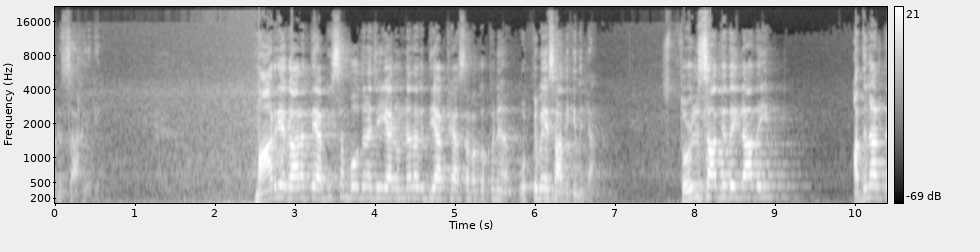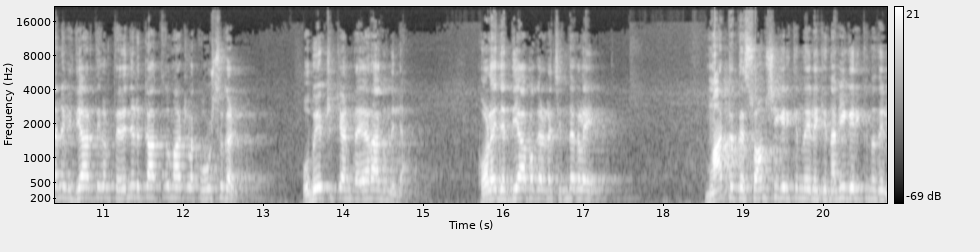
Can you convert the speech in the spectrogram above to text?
ഒരു സാഹചര്യം. മാറിയ കാലത്തെ അഭിസംബോധന ചെയ്യാൻ ഉന്നത വിദ്യാഭ്യാസ വകുപ്പിന് ഒട്ടുമേ സാധിക്കുന്നില്ല. തൊഴിൽ സാധ്യതയില്ലാതെയും അതിനാൽ തന്നെ വിദ്യാർത്ഥികൾ തിരഞ്ഞെടുക്കാത്തതുമായിട്ടുള്ള കോഴ്സുകൾ ഉപേക്ഷിക്കാൻ തയ്യാറാകുന്നില്ല. കോളേജ് അധ്യാപകരുടെ ചിന്തകളെ മാറ്റത്തെ സ്വാംശീകരിക്കുന്നതിലേക്ക് നവീകരിക്കുന്നതിൽ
